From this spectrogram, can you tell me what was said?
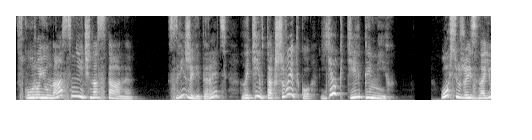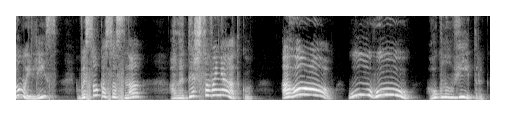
Скоро й у нас ніч настане. Свіжий вітерець летів так швидко, як тільки міг. Ось уже й знайомий ліс, висока сосна. Але де ж совенятко? Агов! Угу. гукнув вітрик.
